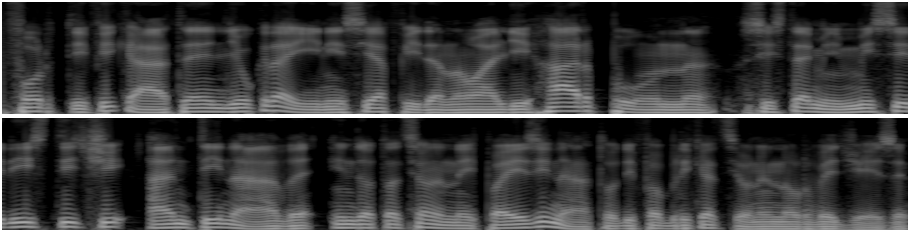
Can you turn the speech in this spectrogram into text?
fortificate, gli ucraini si affidano agli Harpoon, sistemi missilistici antinave in dotazione nei paesi NATO di fabbricazione norvegese.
